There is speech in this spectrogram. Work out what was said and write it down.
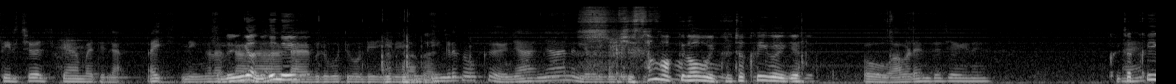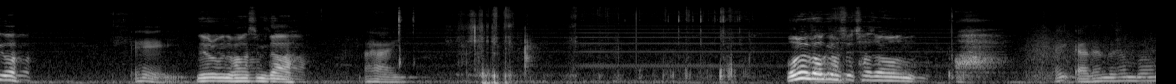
തിരിച്ചു വെക്കാൻ പറ്റില്ല ഐ നിങ്ങൾ അല്ലെങ്കിൽ എന്തിന്? ടാബിൽ കൂട്ടിക്കൊണ്ടിരിക്കുന്നത് അതെ. ഇങ്ങോട്ട് നോക്ക് ഞാൻ ഞാനല്ലേ വിളിക്കുന്നത് 비싼 것 같기도 하고 이 글자 크기가 이게 ഓ അവിടെ എന്ത് ചെയ്യണ് 글자 네? 크기가 ഏയ് 네 여러분들 반갑습니다. ഹായ് 오늘도 어김없이 찾아온 ഐ അതെന്ത് സംഭവം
